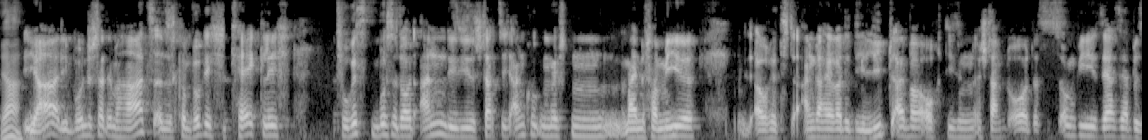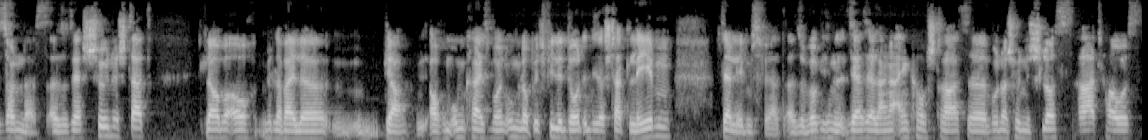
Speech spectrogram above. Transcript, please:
ja. ja, die Bundesstadt im Harz. Also es kommt wirklich täglich Touristenbusse dort an, die diese Stadt sich angucken möchten. Meine Familie, auch jetzt angeheiratet, die liebt einfach auch diesen Standort. Das ist irgendwie sehr, sehr besonders. Also sehr schöne Stadt glaube auch mittlerweile, ja, auch im Umkreis wollen unglaublich viele dort in dieser Stadt leben. Sehr lebenswert. Also wirklich eine sehr, sehr lange Einkaufsstraße, wunderschönes Schloss, Rathaus,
